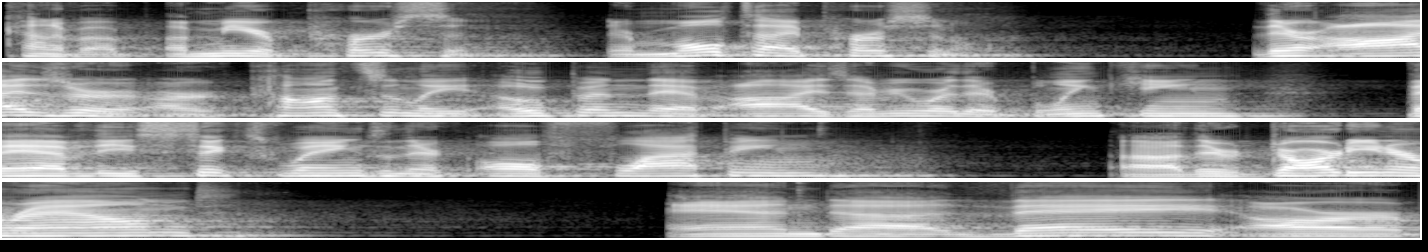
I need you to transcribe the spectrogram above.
kind of a, a mere person. They're multi personal. Their eyes are, are constantly open. They have eyes everywhere. They're blinking. They have these six wings and they're all flapping. Uh, they're darting around. And uh, they are,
